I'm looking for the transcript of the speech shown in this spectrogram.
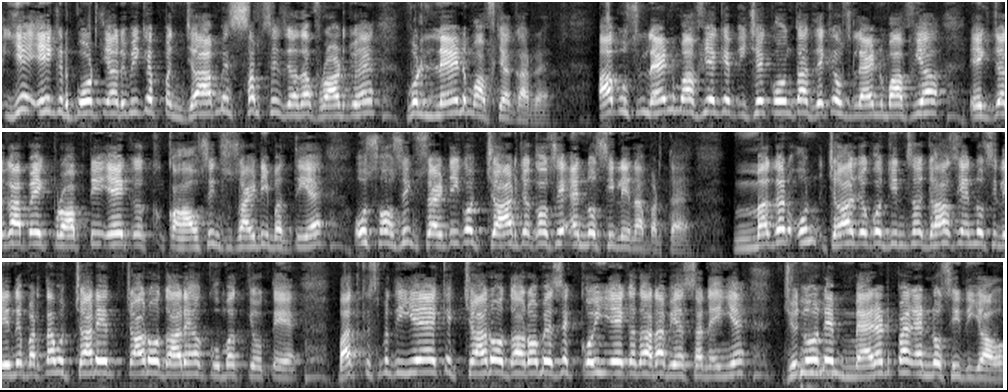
یہ ایک رپورٹ تیار ہوئی کہ پنجاب میں سب سے زیادہ فراڈ جو ہے وہ لینڈ مافیا کر رہا ہے۔ اب اس لینڈ مافیا کے پیچھے کون تھا؟ دیکھیں اس لینڈ مافیا ایک جگہ پہ ایک پراپرٹی، ایک ہاؤسنگ سوسائٹی بنتی ہے۔ اس ہاؤسنگ سوسائٹی کو چار جگہوں سے این او سی لینا پڑتا ہے۔ مگر ان چار جگہ جن سے جہاں سے این او سی لینے پڑتا ہے، وہ چارے چاروں ادارے حکومت کے ہوتے ہیں۔ بات قسمت یہ ہے کہ چاروں اداروں میں سے کوئی ایک ادارہ بھی ایسا نہیں ہے جنہوں نے میرٹ پر این او سی دیا ہو۔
